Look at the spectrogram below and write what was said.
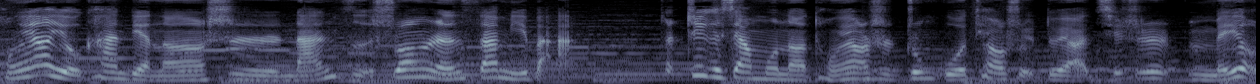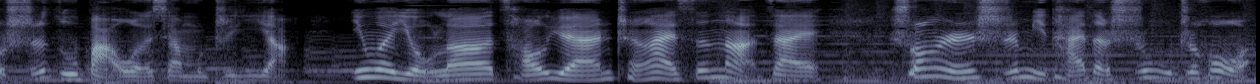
同样有看点的呢是男子双人三米板，这个项目呢同样是中国跳水队啊其实没有十足把握的项目之一啊，因为有了曹原、陈艾森呢在双人十米台的失误之后啊。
